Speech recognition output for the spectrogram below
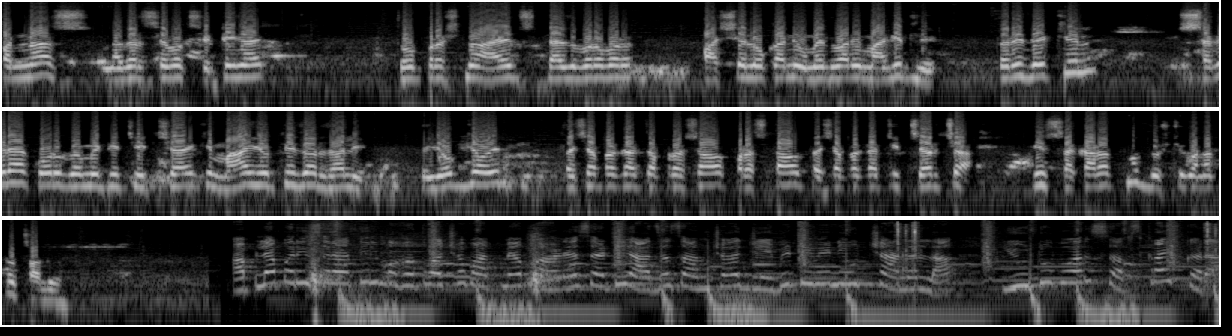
पन्नास नगरसेवक सिटिंग आहेत. तो प्रश्न आहेच. त्याचबरोबर पाचशे लोकांनी उमेदवारी मागितली. तरी देखील सगळ्या कोर कमिटीची इच्छा आहे की महायुती जर झाली तर योग्य होईल. तशा प्रकारचा प्रस्ताव प्रस्ताव तशा प्रकारची चर्चा ही सकारात्मक दृष्टिकोनातून चालू आहे. आपल्या परिसरातील महत्त्वाच्या बातम्या पाहण्यासाठी आजच आमच्या जेबी टीव्ही न्यूज चॅनलला यूट्यूबवर सबस्क्राईब करा.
